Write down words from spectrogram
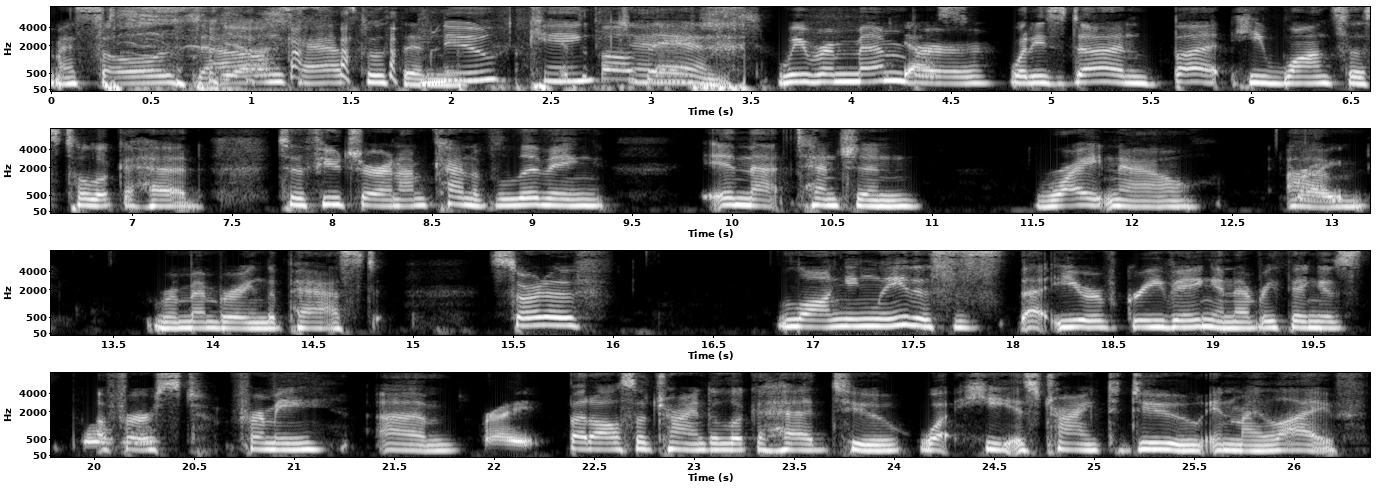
my soul is downcast within me New King both James. and we remember Yes. what he's done but he wants us to look ahead to the future and i'm kind of living in that tension right now um, Right. remembering the past sort of longingly. This is that year of grieving and everything is a first for me. Um, Right. but also trying to look ahead to what he is trying to do in my life.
